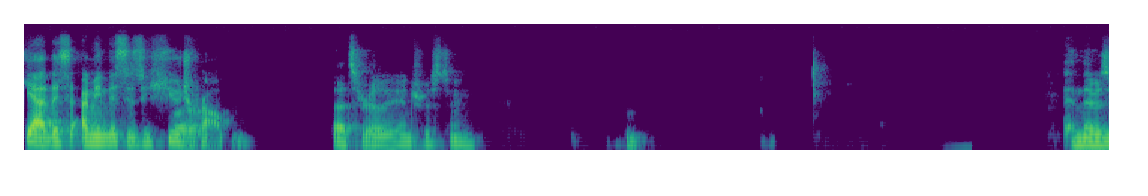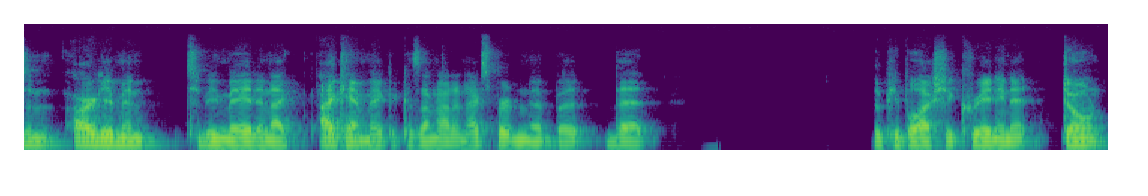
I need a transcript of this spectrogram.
yeah, this I mean this is a huge problem. That's really interesting. And there's an argument to be made, and I, I can't make it because I'm not an expert in it, but that the people actually creating it don't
